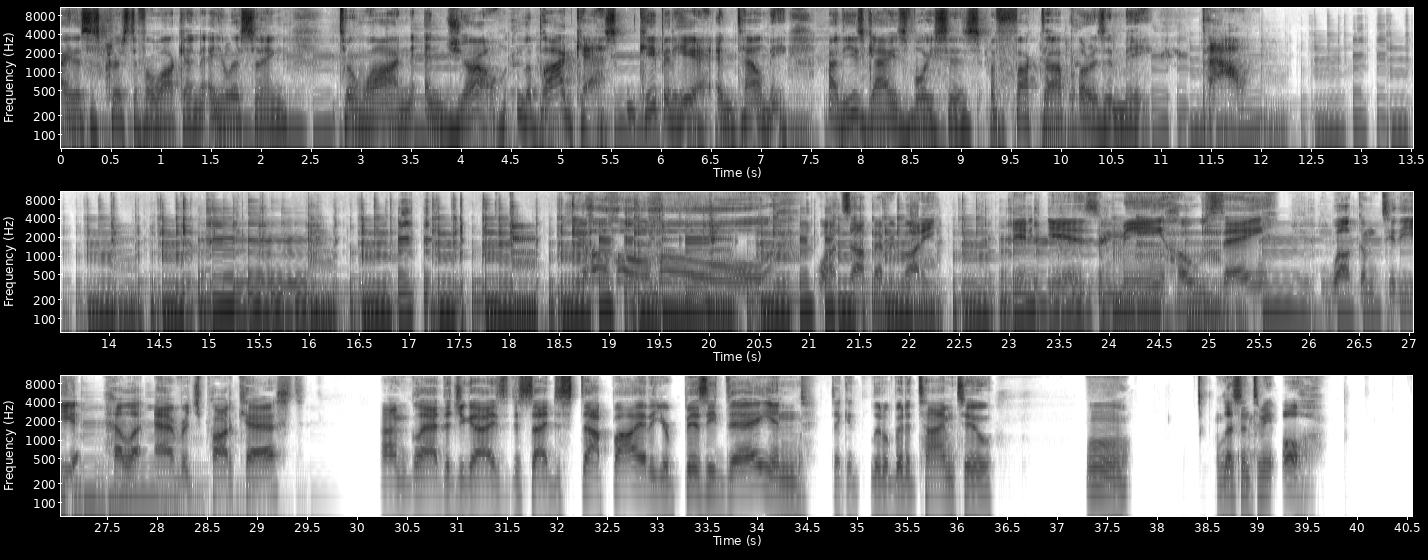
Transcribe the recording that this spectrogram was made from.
Hi, this is Christopher Walken, and you're listening to Juan and Joe, the podcast. Keep it here and tell me are these guys' voices fucked up or is it me? Pow! Yo ho ho! What's up, everybody? It is me, Jose. Welcome to the Hella Average podcast. I'm glad that you guys decided to stop by to your busy day and take a little bit of time to mm, listen to me. Oh,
